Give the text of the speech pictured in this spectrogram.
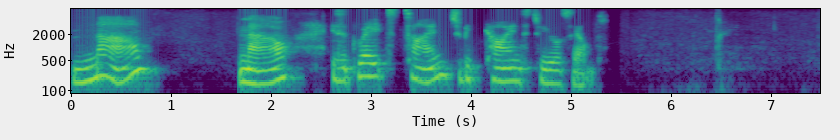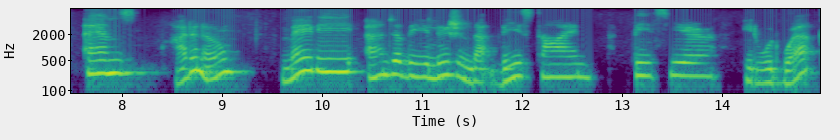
now, now is a great time to be kind to yourself. And I don't know, maybe under the illusion that this time, this year, it would work,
